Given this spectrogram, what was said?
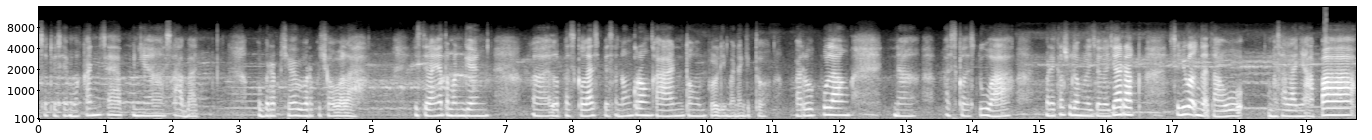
kelas 1 SMA kan saya punya sahabat. Beberapa cewek beberapa cowok lah. Istilahnya teman geng. Uh, lepas kelas biasa nongkrong kan atau ngumpul di mana gitu. Baru pulang. Nah pas kelas 2 mereka sudah mulai jaga jarak. Saya juga nggak tahu masalahnya apa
